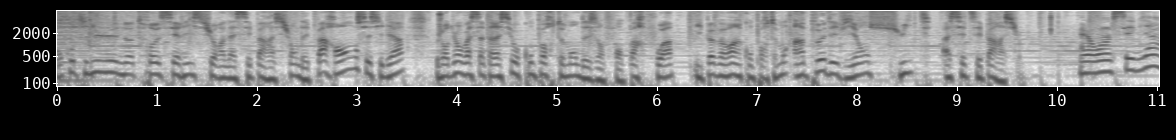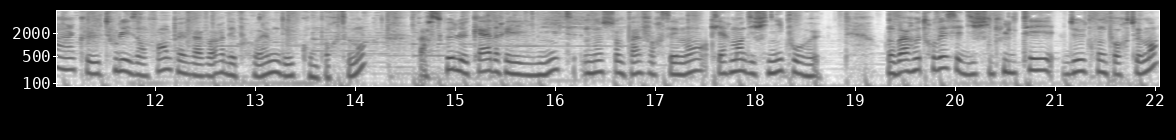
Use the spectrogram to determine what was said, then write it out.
On continue notre série sur la séparation des parents, Cécilia. Aujourd'hui, on va s'intéresser au comportement des enfants. Parfois, ils peuvent avoir un comportement un peu déviant suite à cette séparation. Alors on le sait bien hein, que tous les enfants peuvent avoir des problèmes de comportement parce que le cadre et les limites ne sont pas forcément clairement définis pour eux. On va retrouver ces difficultés de comportement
